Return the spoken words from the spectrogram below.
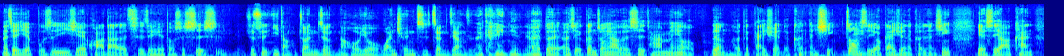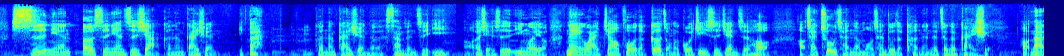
那这些不是一些夸大的词，这些都是事实。就是一党专政，然后又完全执政这样子的概念。哎，对，而且更重要的是，它没有任何的改选的可能性。纵使有改选的可能性。也是要看十年、二十年之下，可能改选一半，可能改选的三分之一哦，而且是因为有内外交迫的各种的国际事件之后，哦，才促成了某程度的可能的这个改选。好，那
